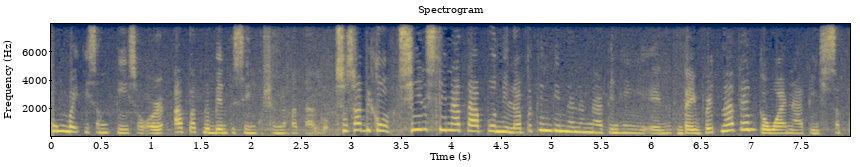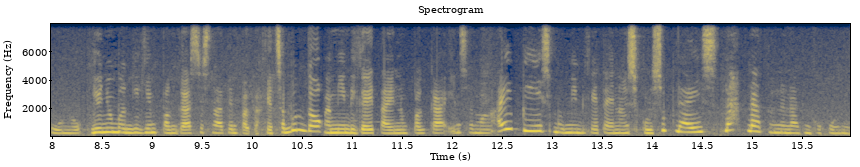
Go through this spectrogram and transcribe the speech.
Kung may isang piso or apat na 25 siya nakatago. So sabi ko, since tinatapon nila, ba't hindi na lang natin hingiin? Divert natin, gawa natin siya sa puno. Yun yung magiging panggastos natin pag akit sa bundok. Mamimigay tayo ng pagkain sa mga IPs, mamimigay tayo ng school supplies. Lahat-lahat na natin kukunin.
